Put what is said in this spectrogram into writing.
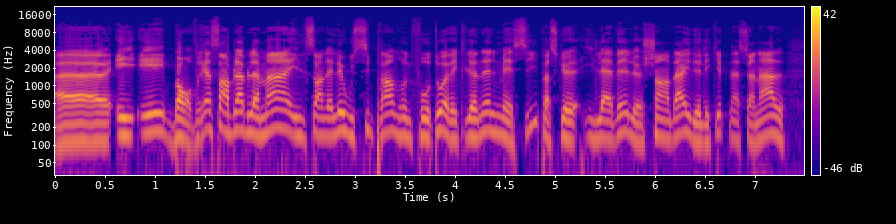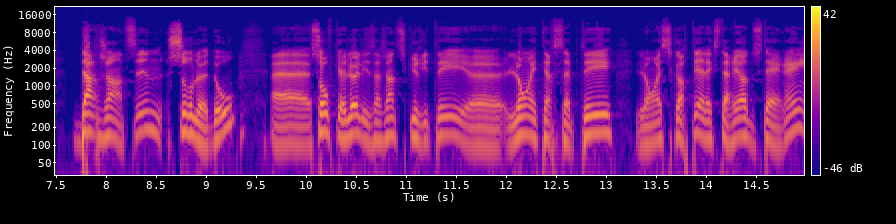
Euh, et, et, bon, vraisemblablement, il s'en allait aussi prendre une photo avec Lionel Messi parce qu'il avait le chandail de l'équipe nationale d'Argentine sur le dos. Euh, sauf que là, les agents de sécurité euh, l'ont intercepté, l'ont escorté à l'extérieur du terrain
